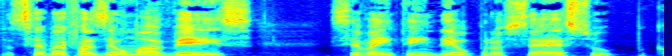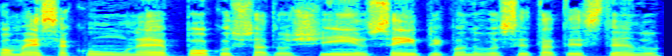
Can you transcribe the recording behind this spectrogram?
Você vai fazer uma vez, você vai entender o processo. Começa com né, poucos satoshinhos, sempre quando você está testando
